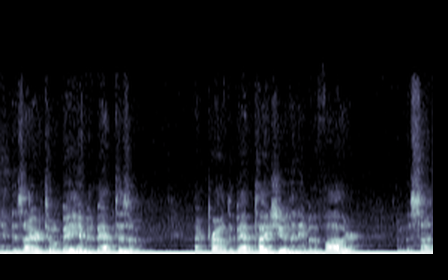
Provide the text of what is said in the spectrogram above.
and desire to obey him in baptism, I'm proud to baptize you in the name of the Father, and the Son,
